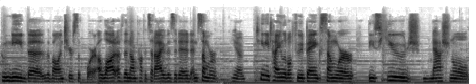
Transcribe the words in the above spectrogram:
who need the the volunteer support. A lot of the nonprofits that I visited, and some were, you know, teeny tiny little food banks, some were these huge national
